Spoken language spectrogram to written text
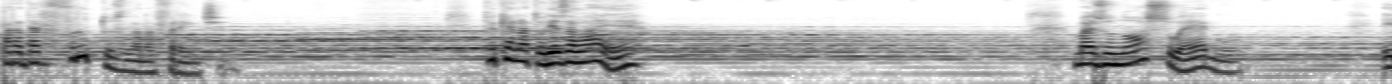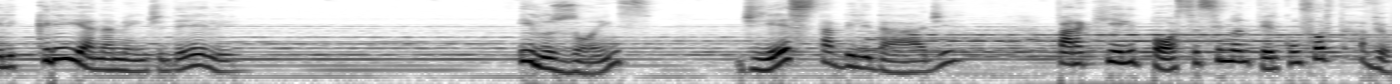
para dar frutos lá na frente. Porque a natureza lá é. Mas o nosso ego, ele cria na mente dele ilusões de estabilidade para que ele possa se manter confortável.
